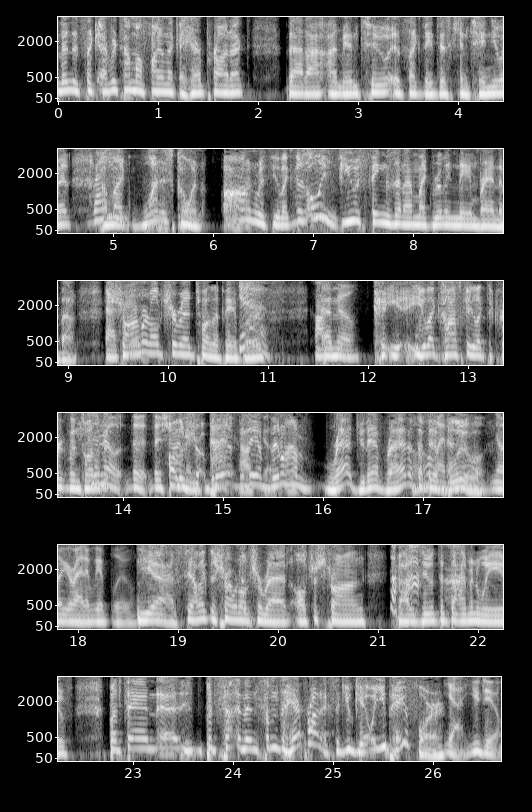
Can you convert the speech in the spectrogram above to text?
then it's like every time I'll find like a hair product that I, I'm into, it's like they discontinue it. I'm like, what is going on with you? Like, there's only a few things that I'm like really name brand about. That's Charmin. Ultra Red toilet paper. Yes. And Costco. you, you like Costco? You like the Kirkland toilet No, no, the- the oh, Char- but, they, but they, have, they don't have red. Do they have red? I thought Oh, they have blue. know. No, you're right. We have blue. Yeah, see, I like the Charmin Ultra Red, Ultra Strong. Got to do with the diamond weave, but then, uh, but so, and then some hair products like you get what you pay for. Yeah, you do.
